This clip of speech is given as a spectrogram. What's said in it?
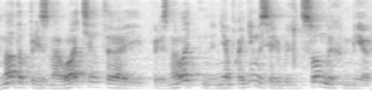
надо признавать это и признавать необходимость революционных мер,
